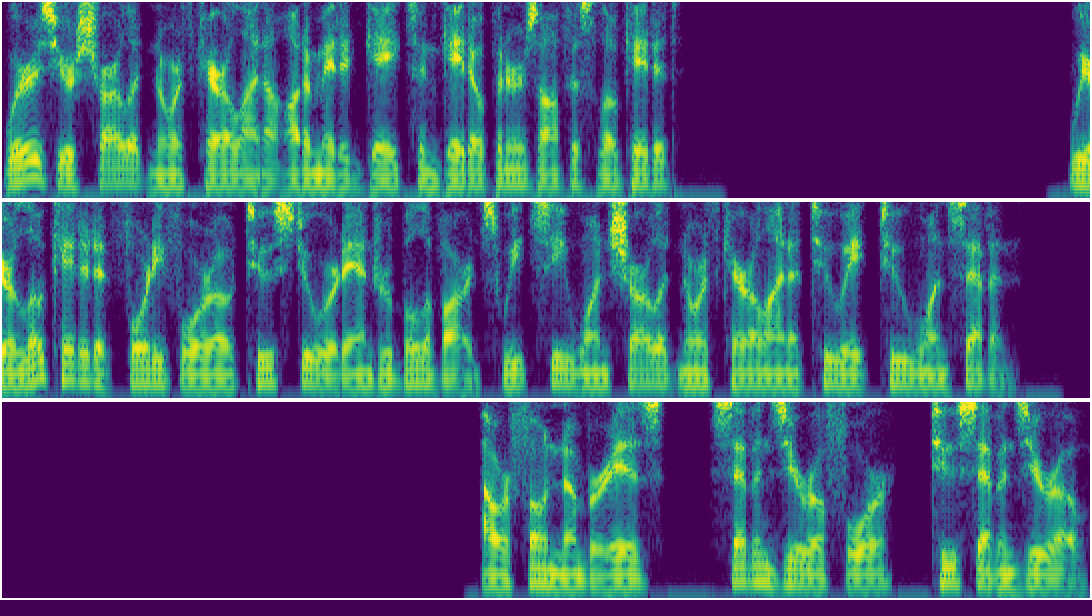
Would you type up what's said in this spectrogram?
Where is your Charlotte, North Carolina automated gates and gate openers office located? We are located at 4402 Stuart Andrew Boulevard, Suite C1, Charlotte, North Carolina 28217. Our phone number is 704 270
